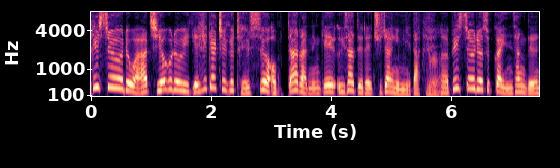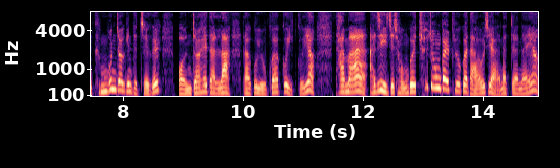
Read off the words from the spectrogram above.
필수 의료와 지역 의료 위기 해결책이 될 수 없다라는 게 의사들의 주장입니다. 네. 어, 필수 의료 수가 인상 등 근본적인 대책을 먼저 해달라라고 요구하고 있고요. 다만 아직 이제 정부의 최종 발표가 나오지 않았잖아요.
